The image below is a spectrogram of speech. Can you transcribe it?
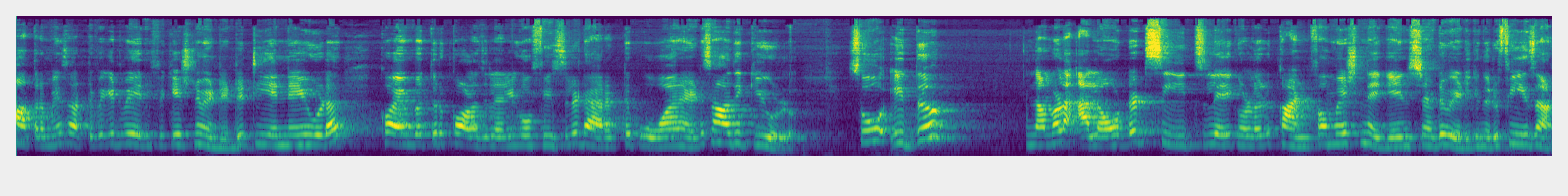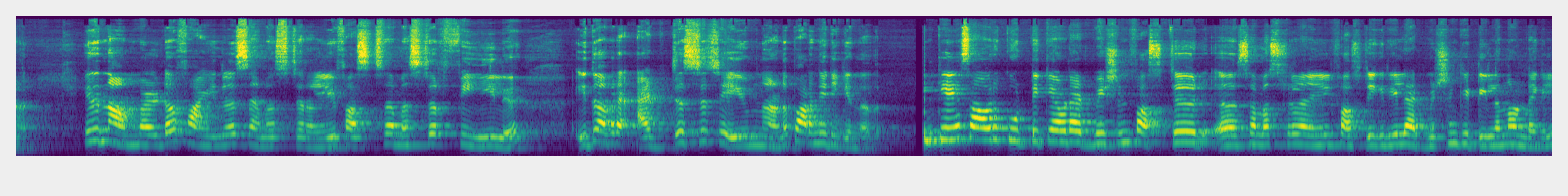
മാത്രമേ സർട്ടിഫിക്കറ്റ് വെരിഫിക്കേഷന് വേണ്ടിയിട്ട് ടി എൻ എയുടെ കോയമ്പത്തൂർ കോളേജിൽ അല്ലെങ്കിൽ ഓഫീസിൽ ഡയറക്റ്റ് പോകാനായിട്ട് സാധിക്കുകയുള്ളൂ. സോ ഇത് നമ്മൾ അലോട്ടഡ് സീറ്റ്സിലേക്കുള്ള ഒരു കൺഫർമേഷൻ എഗെയിൻസ്റ്റ് ആയിട്ട് മേടിക്കുന്ന ഒരു ഫീസാണ് ഇത് നമ്മളുടെ ഫൈനൽ സെമസ്റ്റർ അല്ലെങ്കിൽ ഫസ്റ്റ് സെമസ്റ്റർ ഫീൽ ഇത് അവർ അഡ്ജസ്റ്റ് ചെയ്യും എന്നാണ് പറഞ്ഞിരിക്കുന്നത്. ഇൻ കേസ് ആ ഒരു കുട്ടിക്ക് അവിടെ അഡ്മിഷൻ ഫസ്റ്റ് സെമസ്റ്റർ അല്ലെങ്കിൽ ഫസ്റ്റ് ഡിഗ്രിയിൽ അഡ്മിഷൻ കിട്ടിയില്ലെന്നുണ്ടെങ്കിൽ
